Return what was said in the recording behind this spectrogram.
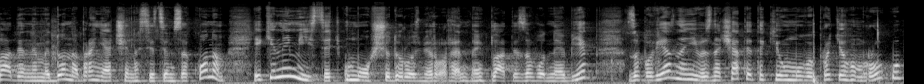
укладеними до набрання чинності цим законом, які не містять умов щодо розміру орендної плати за водний об'єкт, зобов'язані визначати такі умови протягом року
